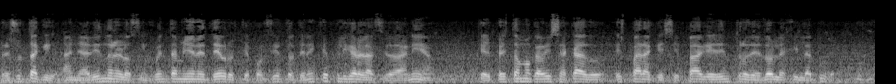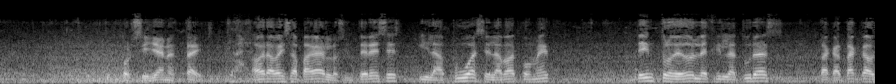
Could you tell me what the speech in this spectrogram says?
resulta que añadiéndole los 50 millones de euros, que por cierto tenéis que explicar a la ciudadanía que el préstamo que habéis sacado es para que se pague dentro de dos legislaturas por si ya no estáis. Ahora vais a pagar los intereses y la púa se la va a comer dentro de dos legislaturas. Taca, taca,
